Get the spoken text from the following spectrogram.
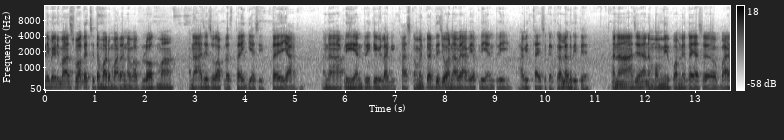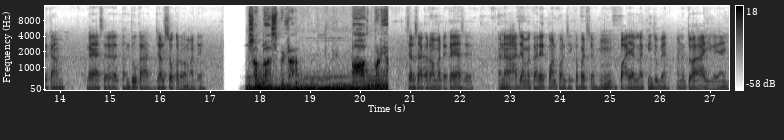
સ્ટડી મેડમાં સ્વાગત છે તમારું મારા નવા બ્લોગમાં અને આજે જો આપણે થઈ ગયા છીએ તૈયાર. અને આપણી એન્ટ્રી કેવી લાગી? ખાસ કમેન્ટ કરી દેજો. અને હવે આવી આપણી એન્ટ્રી આવી જ થાય છે કંઈક અલગ રીતે. અને આજે છે ને મમ્મી પપ્પા અમને ગયા છે બહાર ગામ ગયા છે ધંધુકા જલસો કરવા માટે. જલસા કરવા માટે ગયા છે. અને આજે અમે ઘરે કોણ કોણ છે ખબર છે? હું પાયલના ના કિંજુબેન. અને જો આ આવી ગયા અહીં.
